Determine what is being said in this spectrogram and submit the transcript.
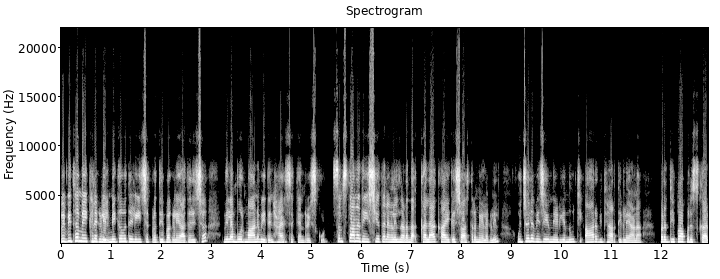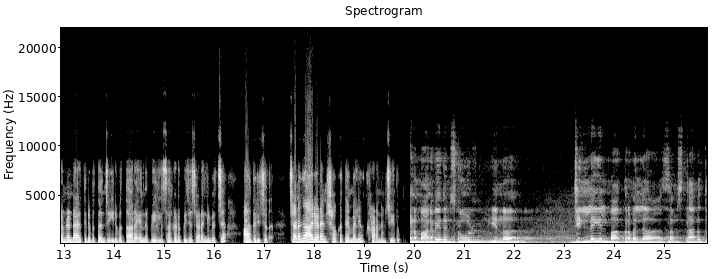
വിവിധ മേഖലകളിൽ മികവ് തെളിയിച്ച പ്രതിഭകളെ ആദരിച്ച Nilambur Manavedan higher secondary school. സംസ്ഥാന ദേശീയ തലങ്ങളിൽ നടന്ന കലാകായിക ശാസ്ത്രമേളകളിൽ ഉജ്ജ്വല വിജയം നേടിയ നൂറ്റി ആറ് വിദ്യാർത്ഥികളെയാണ് പ്രതിഭാ പുരസ്കാരം രണ്ടായിരത്തി ഇരുപത്തിയഞ്ച് ഇരുപത്തി ആറ് എന്ന പേരിൽ സംഘടിപ്പിച്ച ചടങ്ങിൽ വെച്ച് ആദരിച്ചത്. ചടങ്ങ് Aryadan Shoukath M L A ഉദ്ഘാടനം ചെയ്തു. മാനവേദൻ സ്കൂൾ ഇന്ന് ജില്ലയിൽ മാത്രമല്ല സംസ്ഥാനത്ത്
